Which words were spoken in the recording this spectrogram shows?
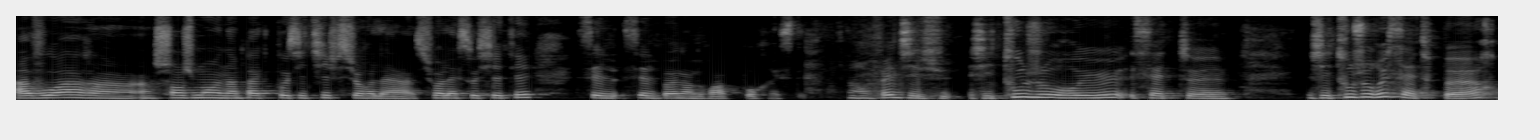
avoir un, changement, un impact positif sur la, sur la société, c'est le, le bon endroit pour rester. En fait, j'ai toujours eu cette, euh, j'ai toujours eu cette peur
